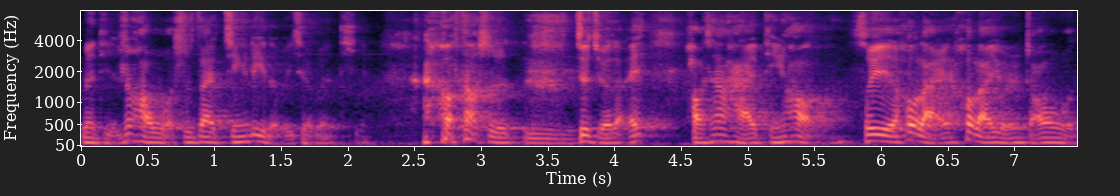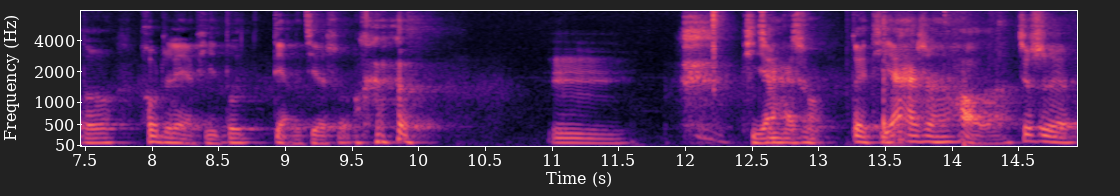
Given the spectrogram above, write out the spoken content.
问题，正好我是在经历的一些问题，然后当时就觉得，哎，好像还挺好的，所以后来后来有人找我，我都厚着脸皮都点了接受，嗯，体验还是对体验还是很好的，就是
